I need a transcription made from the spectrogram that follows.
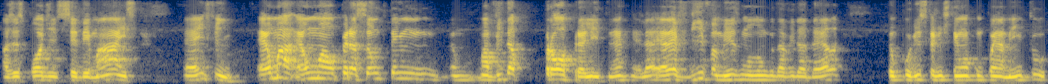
às vezes pode ceder mais, é, enfim, é uma, é uma operação que tem um, uma vida própria ali, né? Ela, ela, é viva mesmo ao longo da vida dela, então por isso que a gente tem um acompanhamento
